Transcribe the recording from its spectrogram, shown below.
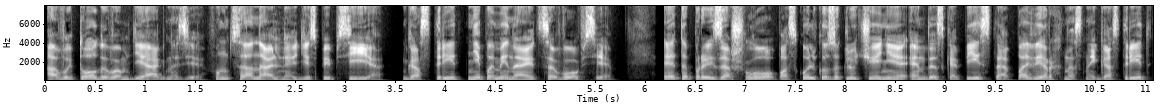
а в итоговом диагнозе – функциональная диспепсия. Гастрит не поминается вовсе. Это произошло, поскольку заключение эндоскописта «поверхностный гастрит»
